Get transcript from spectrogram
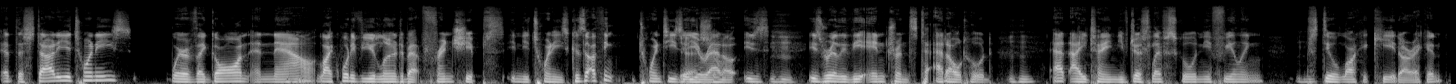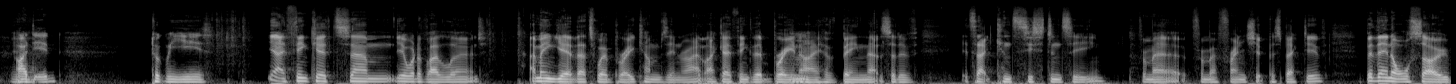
at the start of your twenties? Where have they gone? And now, Mm-hmm. like, what have you learned about friendships in your twenties? Because I think twenties Yeah, are your sure. adult is Mhm. is really the entrance to adulthood. Mhm. At eighteen, you've just left school and you're feeling still like a kid. I reckon I did. Took me years. Yeah, I think it's um yeah, what have I learned? I mean, yeah, that's where Bree comes in, right? Like I think that Bree and Mm. I have been that sort of it's that consistency from a from a friendship perspective. But then also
